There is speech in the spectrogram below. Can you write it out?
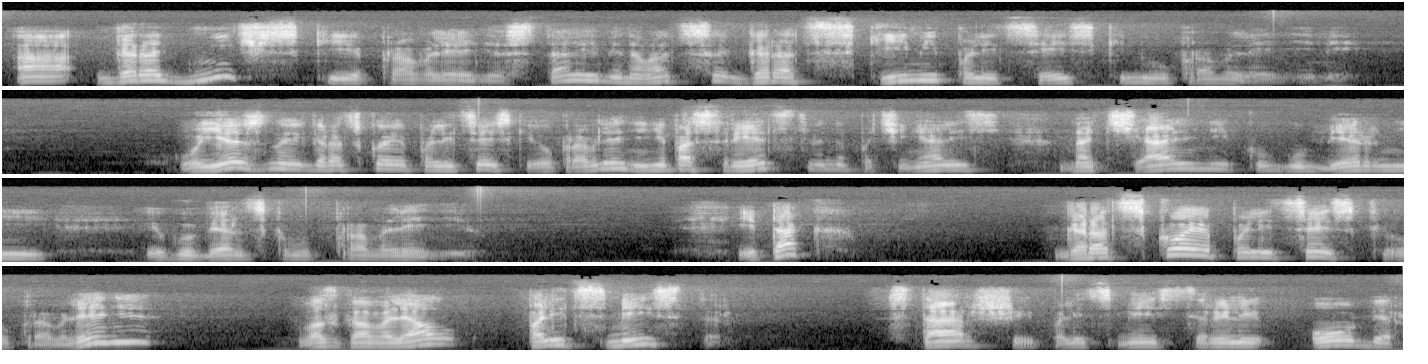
а городнические правления стали именоваться городскими полицейскими управлениями. Уездное и городское полицейские управления непосредственно подчинялись начальнику губернии и губернскому правлению. Итак, городское полицейское управление возглавлял полицмейстер, старший полицмейстер или обер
